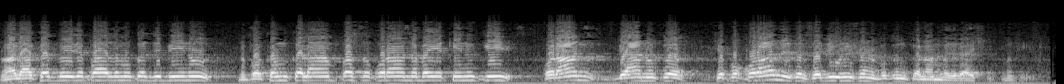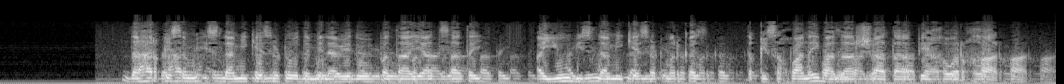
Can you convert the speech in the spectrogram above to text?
نو علاقت به د پاره مکذبینو نو په کوم کلام پس قران نه به یقین کی قران بیان وک چې په قران دې تسلی ونشنه په کوم کلام به راشي مخې د هر قسم اسلامی کیسټو د ملاویدو پتا یاد ساتي ایوب اسلامی کیسټ مرکز د قصه خوانی بازار شاته پیښور خار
